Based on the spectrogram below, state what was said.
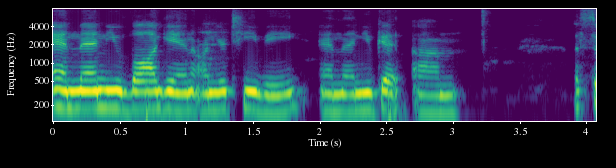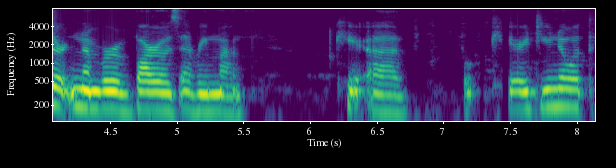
and then you log in on your TV, and then you get um, a certain number of borrows every month. Uh, Carrie, do you know what, the,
